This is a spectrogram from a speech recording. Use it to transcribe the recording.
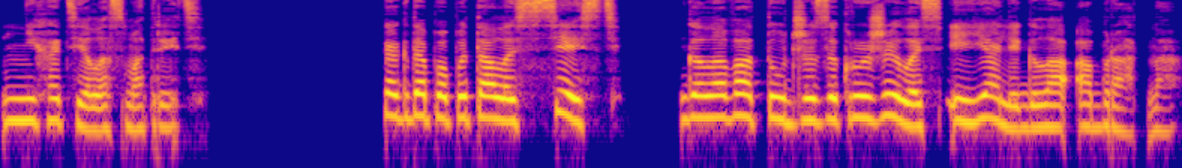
Не хотела смотреть. Когда попыталась сесть, голова тут же закружилась, и я легла обратно.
